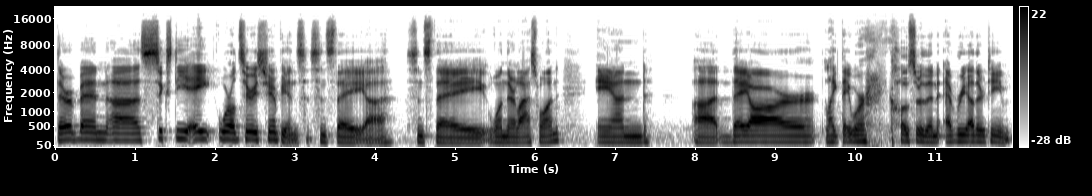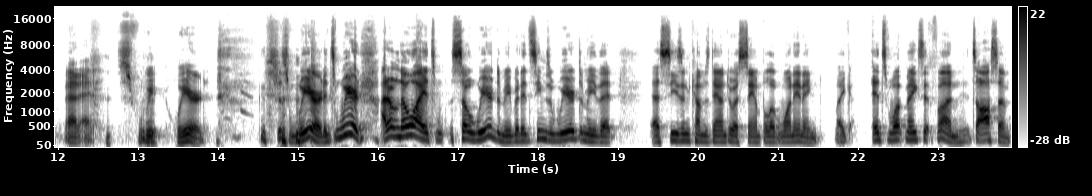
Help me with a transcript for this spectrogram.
there have been uh, 68 World Series champions since they uh, since they won their last one, and uh, they are like they were closer than every other team, and it's we- weird. it's just weird. It's weird. I don't know why it's so weird to me, but it seems weird to me that a season comes down to a sample of one inning. Like it's what makes it fun. It's awesome.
